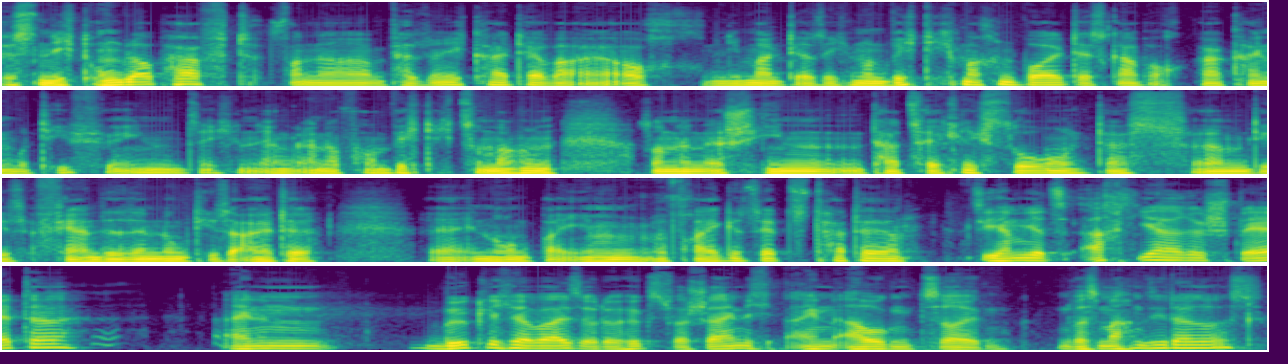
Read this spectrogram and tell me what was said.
ist nicht unglaubhaft. Von der Persönlichkeit her war er auch niemand, der sich nun wichtig machen wollte. Es gab auch gar kein Motiv für ihn, sich in irgendeiner Form wichtig zu machen, sondern er schien tatsächlich so, dass ähm, diese Fernsehsendung diese alte Erinnerung bei ihm freigesetzt hatte. Sie haben jetzt acht Jahre später einen möglicherweise oder höchstwahrscheinlich einen Augenzeugen. Und was machen Sie daraus?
